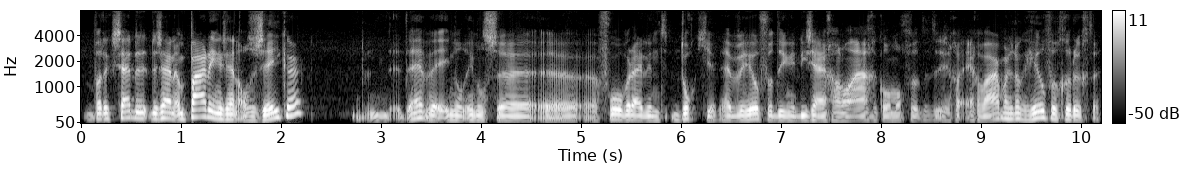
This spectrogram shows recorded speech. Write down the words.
wat ik zei, er zijn een paar dingen zijn al zeker. In, in ons eh, voorbereidend dokje hebben we heel veel dingen die zijn gewoon al aangekondigd. Dat is echt waar, maar er zijn ook heel veel geruchten.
